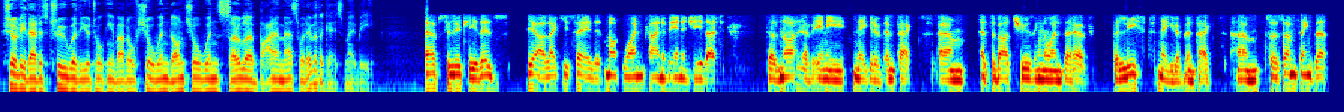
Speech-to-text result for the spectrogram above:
surely that is true whether you're talking about offshore wind, onshore wind, solar, biomass, whatever the case may be. Absolutely. There's, yeah, like you say, there's not one kind of energy that does not have any negative impacts. Um, it's about choosing the ones that have the least negative impacts. Um, so some things that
